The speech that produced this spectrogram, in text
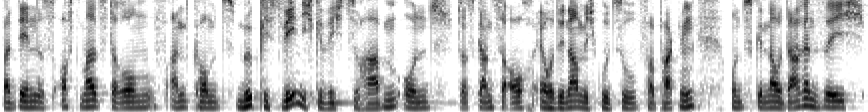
bei denen es oftmals darauf ankommt, möglichst wenig Gewicht zu haben und das Ganze auch aerodynamisch gut zu verpacken. Und genau darin sehe ich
